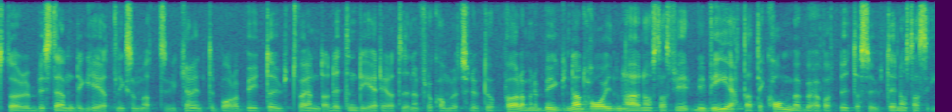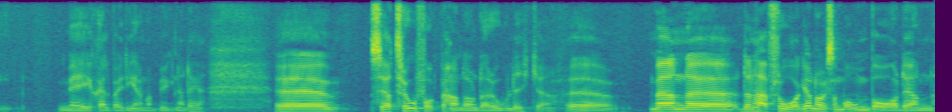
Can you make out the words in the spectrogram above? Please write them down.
större beständighet. Liksom att vi kan inte bara byta ut varenda liten del hela tiden för då kommer det till slut upphöra. Men en byggnad har ju den här någonstans, vi, vet att det kommer behöva bytas ut. Det är någonstans med i själva idén om vad byggnad är. Eh, så jag tror folk behandlar de där olika. Eh, men eh, den här frågan liksom om vad, den,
